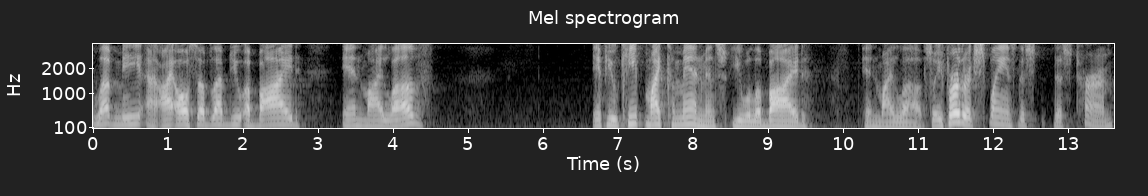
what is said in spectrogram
loved me, I also have loved you. Abide in my love. If you keep my commandments, you will abide in my love. So he further explains this, this term,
